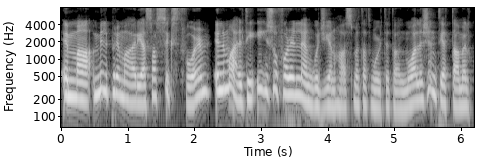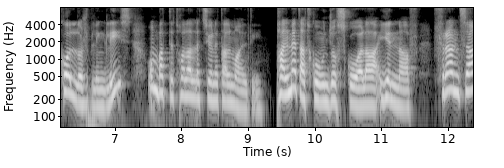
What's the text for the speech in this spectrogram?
Imma mill-primarja sa sixth form, il-Malti qisu foreign language jinħass meta tmur titgħallmu għaliex inti qed tagħmel kollox bl-Ingliż u mbagħad tidħol għal-lezzjoni tal-Malti. Bħal meta tkun ġo skola, jien naf, Franza,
